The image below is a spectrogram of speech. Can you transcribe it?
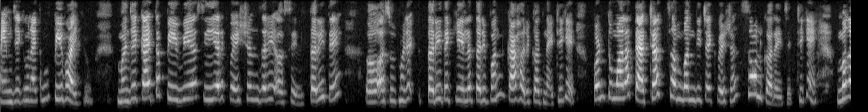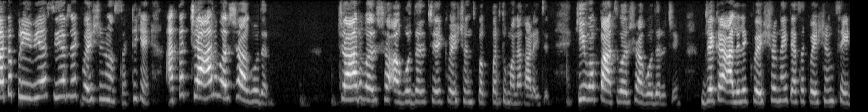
एमजीक्यू नाही तर मग पी वाय क्यू म्हणजे काय? तर प्रिव्हियस इयर क्वेश्चन जरी असेल तरी ते असू म्हणजे तरी ते केलं तरी पण काय हरकत नाही ठीक आहे? पण तुम्हाला त्याच्याच संबंधीचे क्वेश्चन सॉल्व्ह करायचे ठीक आहे? मग आता प्रिव्हियस इयर जे क्वेश्चन असतात ठीक आहे? आता चार वर्ष अगोदर चार वर्ष अगोदरचे क्वेश्चन फक्त तुम्हाला काढायचे किंवा पाच वर्ष अगोदरचे. जे काय आलेले क्वेश्चन आहे त्याचा क्वेश्चन सेट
